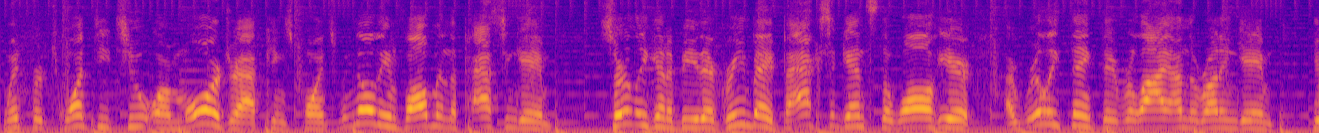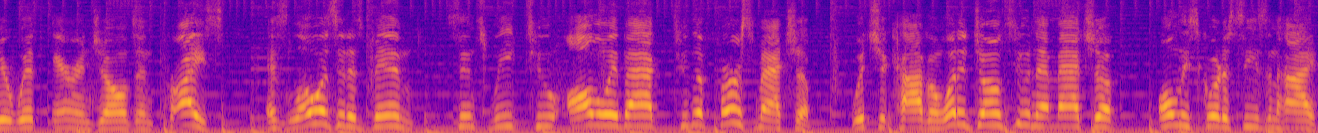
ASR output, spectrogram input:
went for 22 or more DraftKings points. We know the involvement in the passing game certainly going to be there. Green Bay backs against the wall here. I really think they rely on the running game here with Aaron Jones and Price. As low as it has been since week two, all the way back to the first matchup with Chicago. And what did Jones do in that matchup? Only scored a season high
